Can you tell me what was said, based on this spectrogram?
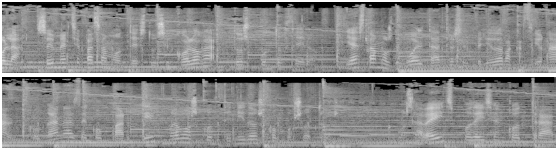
Hola, soy Merche Pasamontes, tu psicóloga 2.0. Ya estamos de vuelta tras el periodo vacacional, con ganas de compartir nuevos contenidos con vosotros. Como sabéis, podéis encontrar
